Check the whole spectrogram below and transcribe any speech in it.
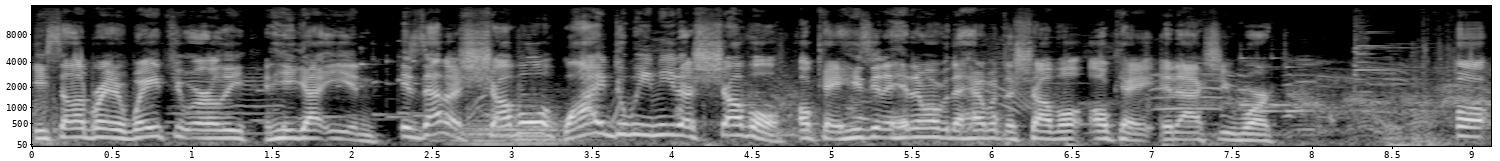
He celebrated way too early and he got eaten. Is that a shovel? Why do we need a shovel? Okay, he's gonna hit him over the head with the shovel. Okay, it actually worked. Oh,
